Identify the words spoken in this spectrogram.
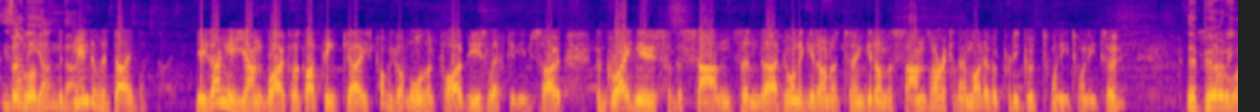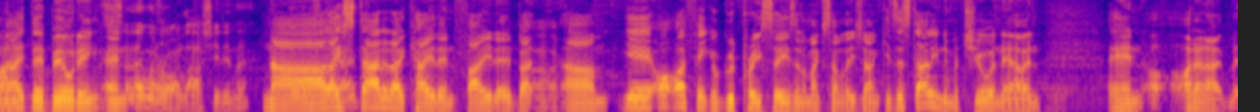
he's but only look, young, at though. the end of the day, he's only a young bloke. Look, I think uh, he's probably got more than five years left in him. So, but great news for the Suns. And uh, if you want to get on a team, get on the Suns. I reckon they might have a pretty good 2022. They're building, um, mate. They're building, and so they went all right last year, didn't they? nah, won they three games? started okay, then faded. But Oh, okay. um, yeah, I, I think a good pre-season amongst some of these young kids. They're starting to mature now, and and I, I don't know,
